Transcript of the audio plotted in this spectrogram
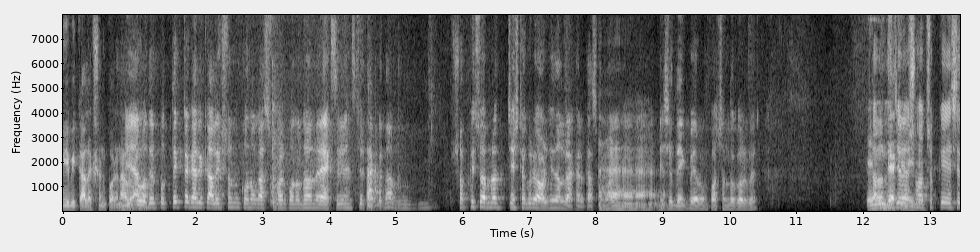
মেবি কালেকশন করেন আমাদের প্রত্যেকটা গাড়ির কালেকশন কোনো কাস্টমার কোনো ধরনের অ্যাক্সিডেন্ট হিস্ট্রি থাকবে না। সবকিছু আমরা চেষ্টা করি অরিজিনাল রাখার কাস্টমার হ্যাঁ হ্যাঁ হ্যাঁ হ্যাঁ। এসে দেখবে এবং পছন্দ করবে। এবং নিজেরা এসে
